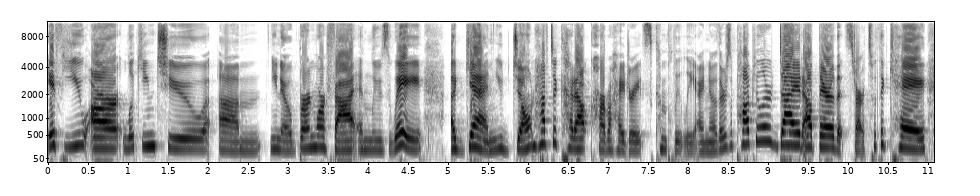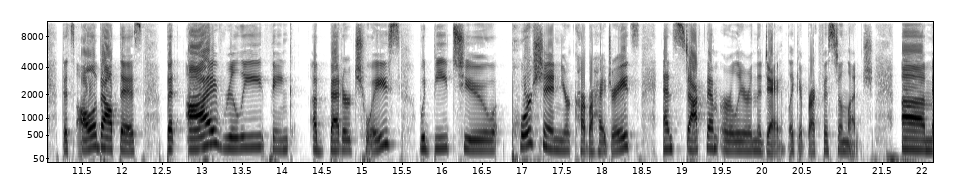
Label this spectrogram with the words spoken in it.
if you are looking to, um, you know, burn more fat and lose weight, again, you don't have to cut out carbohydrates completely. I know there's a popular diet out there that starts with a K that's all about this, but I really think a better choice would be to portion your carbohydrates and stack them earlier in the day, like at breakfast and lunch. Um,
